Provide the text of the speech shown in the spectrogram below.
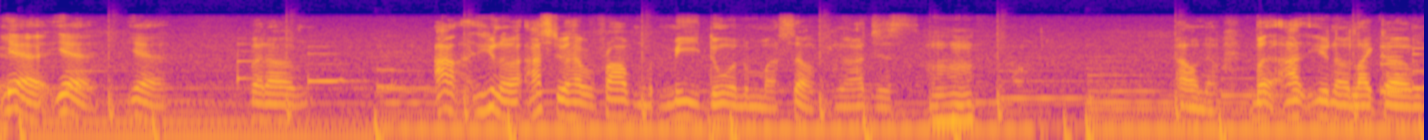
yeah, yeah, yeah. But um, I, you know, I still have a problem with me doing them myself. You know, I just, Mm-hmm. I don't know. But I, you know, like um,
